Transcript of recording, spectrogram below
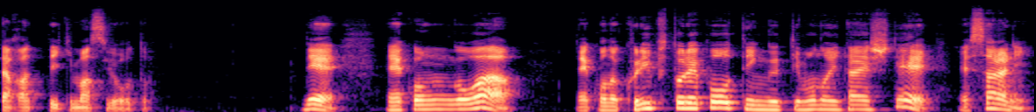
戦っていきますよとで、今後は、このクリプトレポーティングっていうものに対して、さらに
